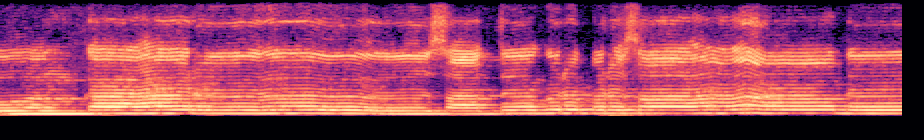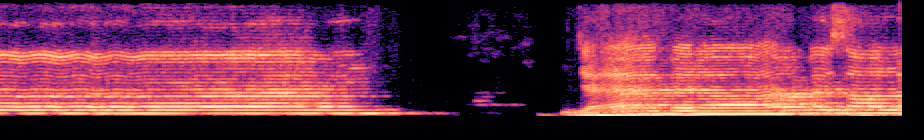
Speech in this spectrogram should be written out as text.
ਓੰਕਾਰ ਸਤਿਗੁਰ ਪ੍ਰਸਾਦ। ਜੈ ਬਰਾਬ ਸਲ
